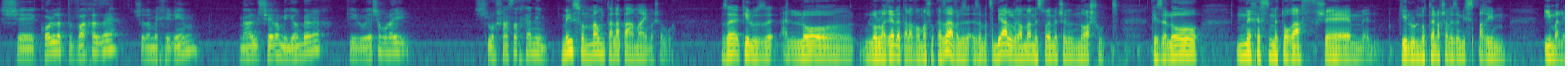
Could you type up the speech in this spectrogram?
שכל הטווח הזה של המחירים, מעל 7 מיליון בערך, כאילו, יש שם אולי שלושה שחקנים. מייסון מאונט עלה פעמיים השבוע. זה כאילו, זה לא, לא לרדת עליו או משהו כזה, אבל זה, זה מצביע על רמה מסוימת של נואשות. כי זה לא נכס מטורף שכאילו נותן עכשיו איזה מספרים אימא'לה.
